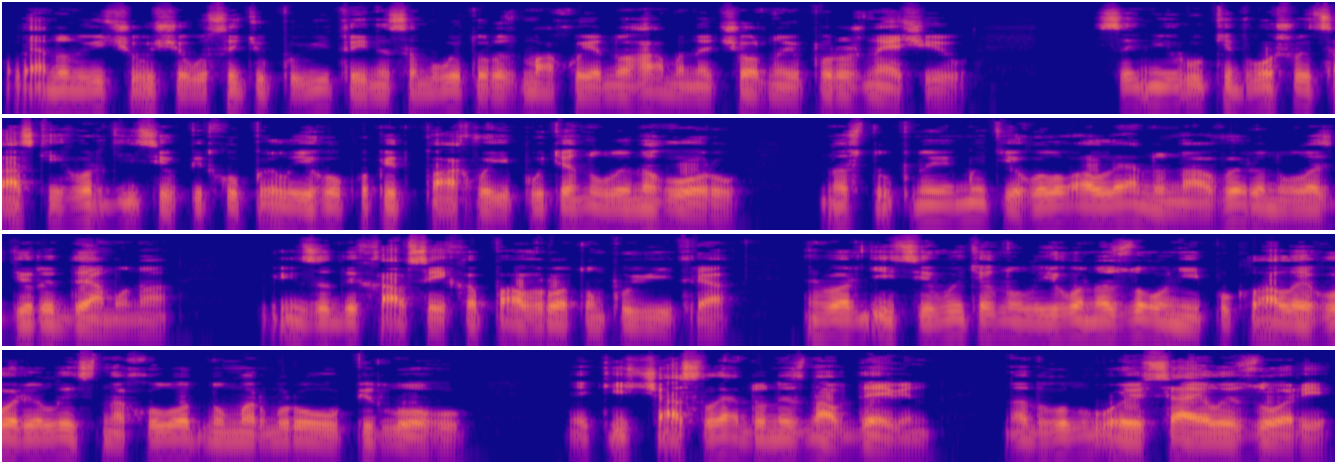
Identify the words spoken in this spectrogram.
Леннон відчув, що висить у повітрі і несамовито розмахує ногами над чорною порожнечею. Сильні руки двох швейцарських гвардійців підхопили його попід пахви і потягнули нагору. Наступної миті голова Леннона виринула з діри демона. Він задихався і хапав ротом повітря. Гвардійці витягнули його назовні і поклали горі лиць на холодну мармурову підлогу. Якийсь час Лендо не знав, де він. Над головою сяяли зорі,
